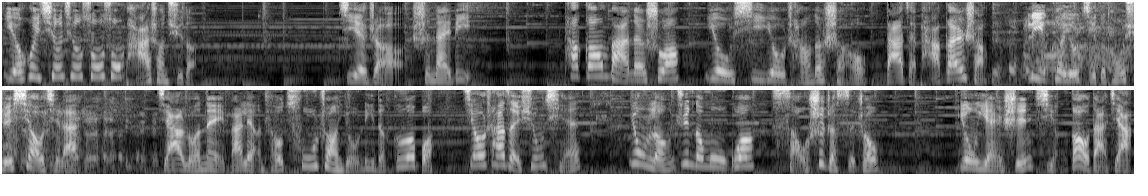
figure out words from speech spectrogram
也会轻轻松松爬上去的。接着是耐力。他刚把那双又细又长的手搭在爬杆上，立刻有几个同学笑起来。加罗内把两条粗壮有力的胳膊交叉在胸前，用冷峻的目光扫视着四周，用眼神警告大家：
